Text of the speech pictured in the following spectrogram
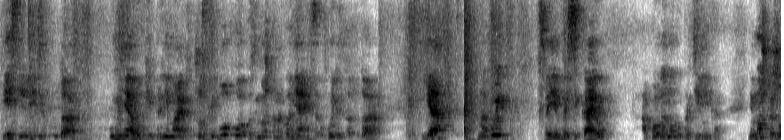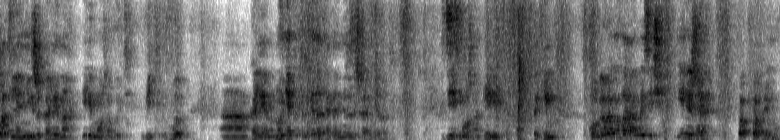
Если летит удар, у меня руки принимают жесткий блок, корпус немножко наклоняется, уходит от удара. Я ногой своей высекаю опорную ногу противника. Немножко желательно ниже колена, или можно быть бить в э, колено. Но в некоторых видах это не разрешают делать. Здесь можно или таким круговым ударом высечь, или же по, по прямой.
